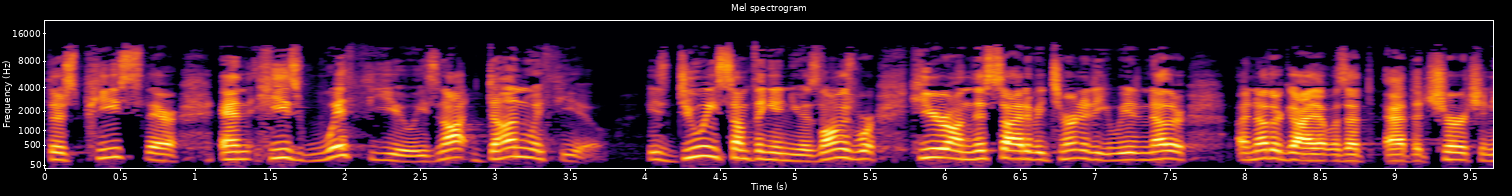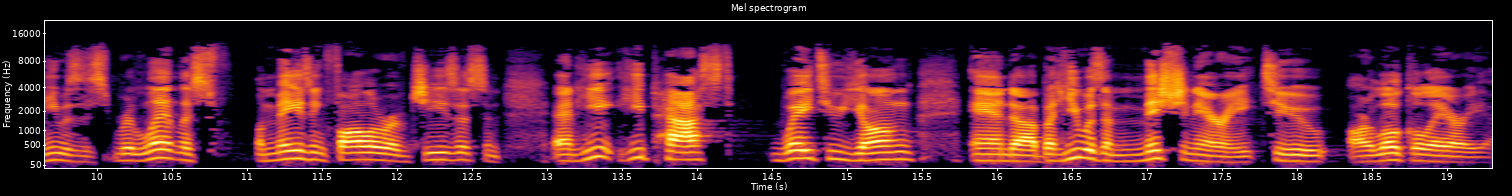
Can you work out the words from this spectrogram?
there's peace there, and He's with you. He's not done with you. He's doing something in you. As long as we're here on this side of eternity, we had another another guy that was at, at the church, and he was this relentless, amazing follower of Jesus, and and he he passed way too young, and uh, but he was a missionary to our local area,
